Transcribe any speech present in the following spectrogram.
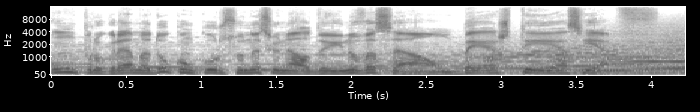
um programa do Concurso Nacional de Inovação BSTSF.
